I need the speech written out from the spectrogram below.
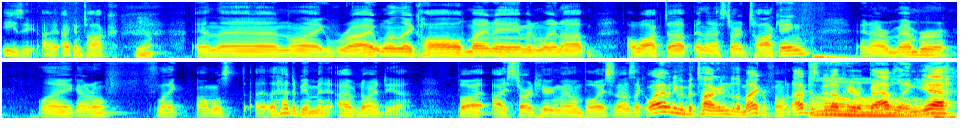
easy. I, I can talk. Yep. And then, like, right when they called my name and went up, I walked up and then I started talking. And I remember, like, I don't know, like almost, it had to be a minute. I have no idea. But I started hearing my own voice and I was like, oh, I haven't even been talking into the microphone. I've just been up here babbling. Oh. Yeah.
